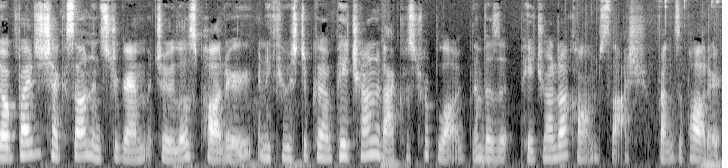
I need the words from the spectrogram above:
Don't forget to check us out on Instagram at Joey Loves Potter, and if you wish to become a Patreon of access to our blog, then visit patreon.com slash friends of Potter.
